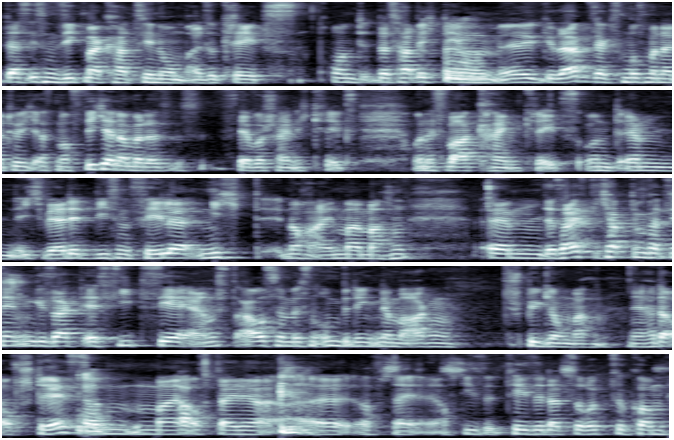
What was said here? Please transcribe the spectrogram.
das ist ein Sigma-Karzinom, also Krebs. Und das habe ich dem äh, gesagt. Das muss man natürlich erst noch sichern, aber das ist sehr wahrscheinlich Krebs. Und es war kein Krebs. Und ähm, ich werde diesen Fehler nicht noch einmal machen. Ähm, das heißt, ich habe dem Patienten gesagt, er sieht sehr ernst aus, wir müssen unbedingt eine Magenspiegelung machen. Er hatte auch Stress, ja. um mal auf, deine, äh, auf, deine, auf diese These da zurückzukommen.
